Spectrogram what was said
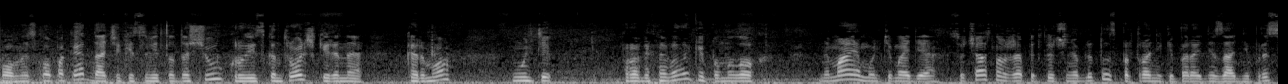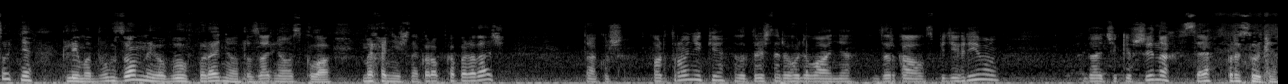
повний склопакет, датчики світла дощу, круїз контроль, шкіряне кермо, мульті. Пробіг невеликий, помилок немає. Мультимедіа сучасно вже, підключення Bluetooth, партроніки передні задні присутні, клімат двохзонний, облув переднього та заднього скла. Механічна коробка передач. Також партроніки, електричне регулювання, дзеркал з підігрівом, датчики в шинах, все присутнє.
